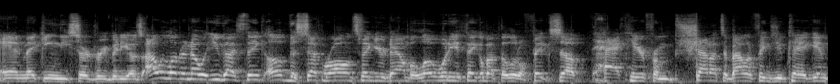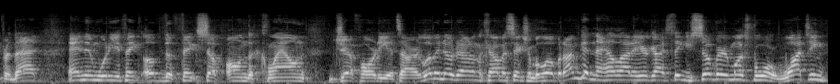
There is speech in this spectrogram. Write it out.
and making these surgery videos. I would love to know what you guys think of the Seth Rollins figure down below. What do you think about the little fix-up hack here from shout out to Balor Figs UK again for that. And then what do you think of the fix-up on the clown Jeff Hardy attire? Let me know down in the comment section below. But I'm getting the hell out of here, guys. Thank you so very much for watching.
